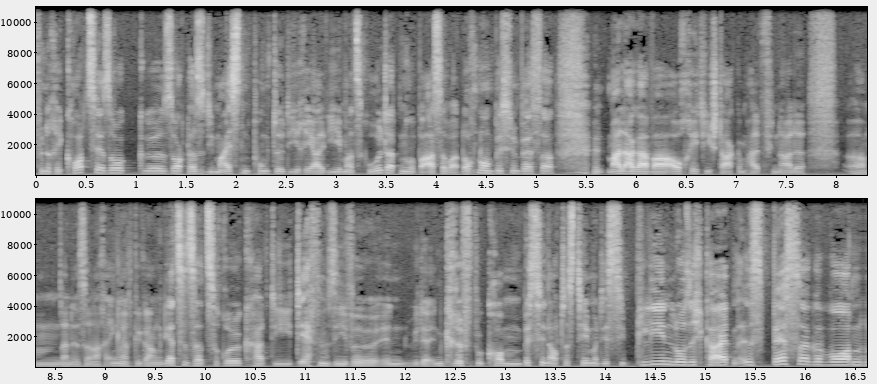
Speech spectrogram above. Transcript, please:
für eine Rekordsaison gesorgt, also die meisten Punkte, die Real jemals geholt hat. Nur Barca war doch noch ein bisschen besser. Mit Malaga war auch richtig stark im Halbfinale. Ähm, dann ist er nach England gegangen. Jetzt ist er zurück, hat die Defensive in, wieder in den Griff bekommen. Ein bisschen auch das Thema Disziplinlosigkeiten ist besser geworden,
